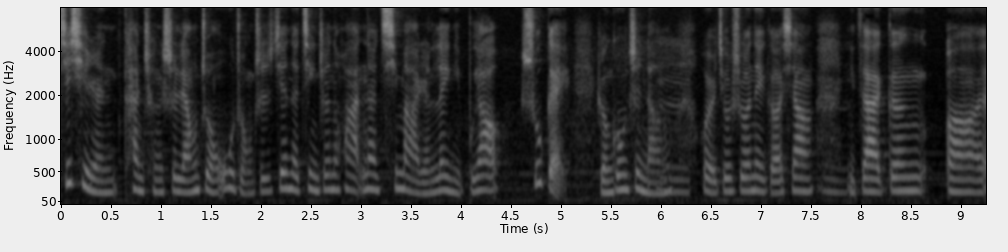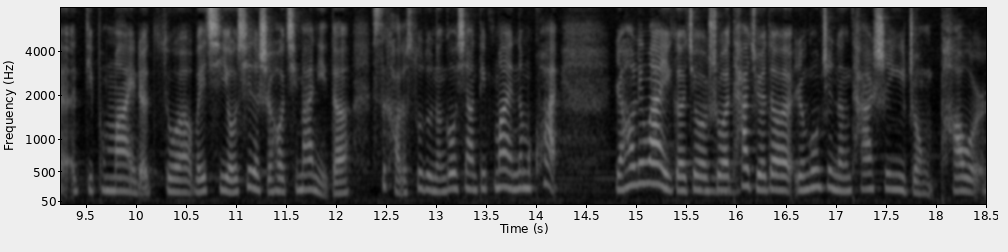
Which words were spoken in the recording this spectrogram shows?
机器人看成是两种物种之间的竞争的话，那起码人类你不要输给人工智能，或者就是说那个像你在跟呃 DeepMind 做围棋游戏的时候，起码你的思考的速度能够像 DeepMind 那么快。然后另外一个就是说，他觉得人工智能它是一种 power，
